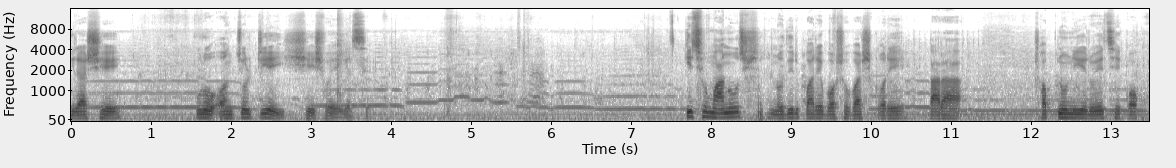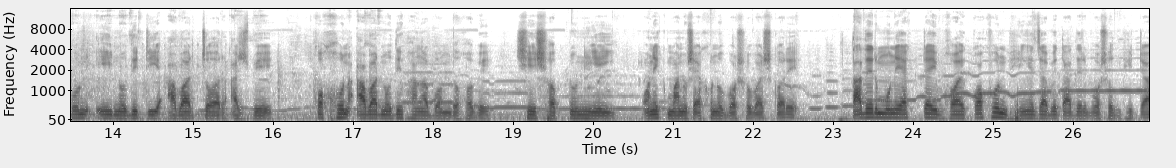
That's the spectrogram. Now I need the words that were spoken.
গ্রাসে পুরো অঞ্চলটিই শেষ হয়ে গেছে। কিছু মানুষ নদীর পাড়ে বসবাস করে, তারা স্বপ্ন নিয়ে রয়েছে কখন এই নদীটি আবার চর আসবে, কখন আবার নদী ভাঙা বন্ধ হবে। সেই স্বপ্ন নিয়েই অনেক মানুষ এখনও বসবাস করে। তাদের মনে একটাই ভয়, কখন ভেঙে যাবে তাদের বসত ভিটা।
